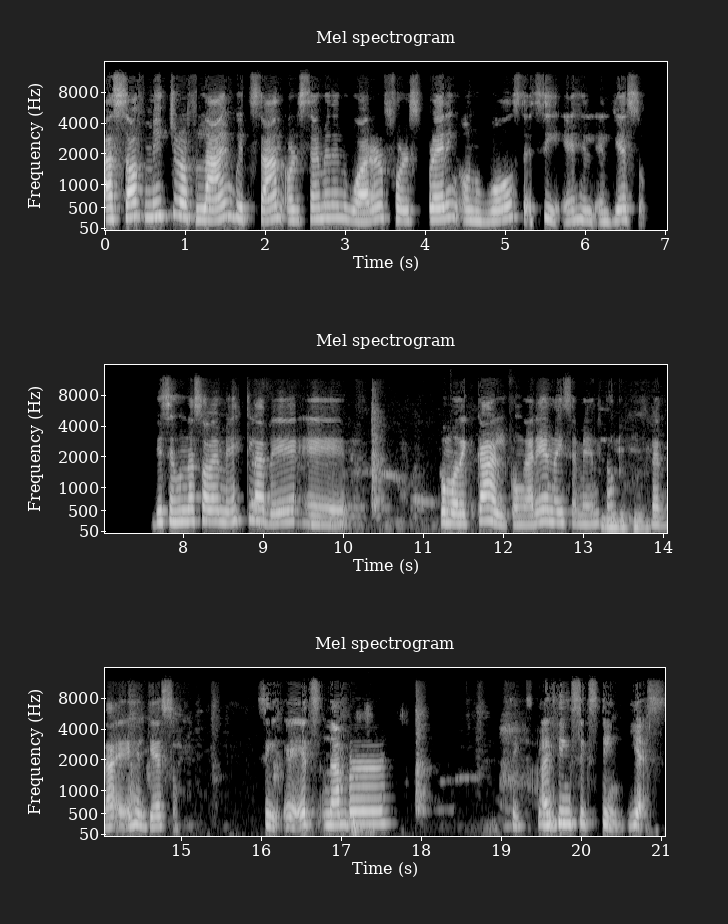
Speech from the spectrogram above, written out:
A soft mixture of lime with sand or cement and water for spreading on walls. Sí, es el, el yeso. Dice, es una suave mezcla de, eh, como de cal con arena y cemento, ¿verdad? Es el yeso. Sí, eh, it's number, I think 16. Yes,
